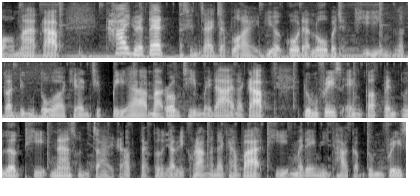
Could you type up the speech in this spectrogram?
มองมากครับถ้ายูไนเต็ดตัดสินใจจะปล่อยเดียโกดาโลไปจากทีม แล้วก็ดึงตัวเคนชิปเปียมาร่วมทีมไม่ได้นะครับดูมฟรีสเองก็เป็นตัวเลือกที่น่าสนใจครับ แต่ก็ต้องย้ำอีกครั้งนะครับว่าทีมไม่ได้มีข่าวกับดูมฟรีส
